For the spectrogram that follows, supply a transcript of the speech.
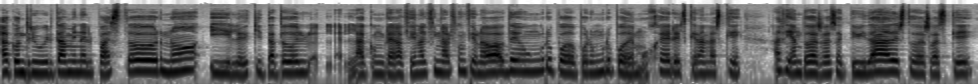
a contribuir también el pastor, ¿no? Y le quita todo el- la congregación al final funcionaba de un grupo por un grupo de mujeres que eran las que hacían todas las actividades, todas las que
